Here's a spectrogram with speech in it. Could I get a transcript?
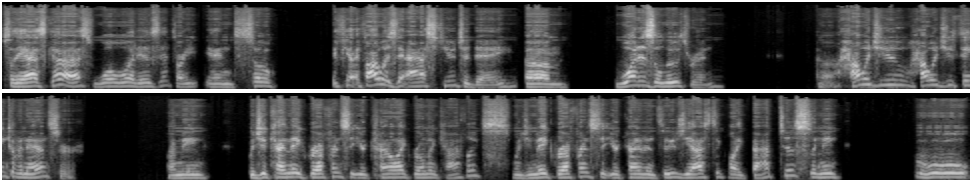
So they ask us, well, what is it? You, and so if, if I was to ask you today, um, what is a Lutheran? Uh, how would you, how would you think of an answer? I mean, would you kind of make reference that you're kind of like Roman Catholics? Would you make reference that you're kind of enthusiastic like Baptists? I mean, well,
